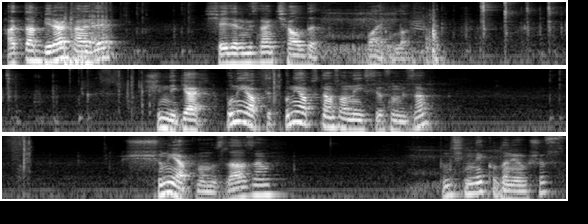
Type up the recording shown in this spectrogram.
Hatta birer tane de şeylerimizden çaldı. Vay ulan. Şimdi gel. Bunu yaptık. Bunu yaptıktan sonra ne istiyorsun bizden? Şunu yapmamız lazım. Bunu şimdi ne kullanıyormuşuz?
